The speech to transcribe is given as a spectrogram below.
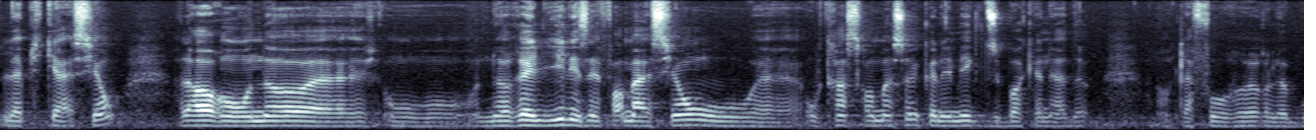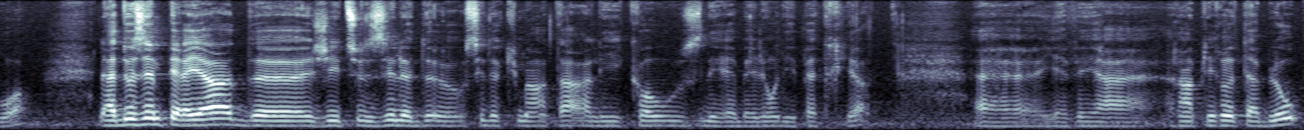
l'application. Alors, on a, euh, on, a, relié les informations euh, aux, transformations économiques du Bas-Canada, donc la fourrure, le bois. La deuxième période, euh, j'ai utilisé le aussi documentaire Les causes des rébellions des patriotes. il y avait à remplir un tableau.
